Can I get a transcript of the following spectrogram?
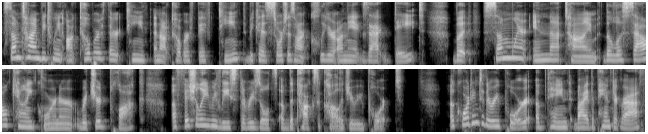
sometime between October 13th and October 15th, because sources aren't clear on the exact date, but somewhere in that time, the LaSalle County coroner, Richard Ploch, officially released the results of the toxicology report. According to the report obtained by the Pantagraph,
